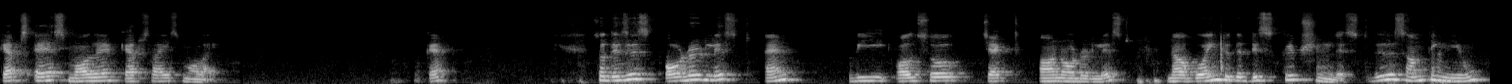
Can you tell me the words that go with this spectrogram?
Caps a small a caps i small i. Okay? So this is ordered list and we also checked unordered list. Now going to the description list. This is something new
